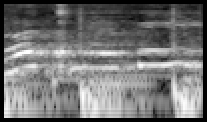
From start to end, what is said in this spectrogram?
Let me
